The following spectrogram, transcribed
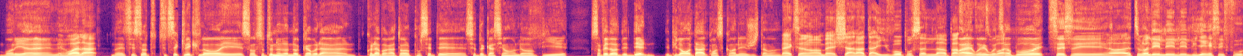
Montréal. Voilà. Euh, C'est ça, t- tous ces clics-là et sont surtout nos, nos collabora- collaborateurs pour cette, euh, cette occasion-là. Puis euh, ça fait de- de- de- depuis longtemps qu'on se connaît, justement. Ben, excellent. Ben, shout out à Ivo pour celle-là. parce ouais, que, oui, what's vois, up, boy? C'est, c'est, ah, tu vois, les, les- les liens, c'est fou.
